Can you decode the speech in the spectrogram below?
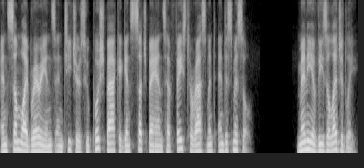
And some librarians and teachers who push back against such bans have faced harassment and dismissal. Many of these allegedly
